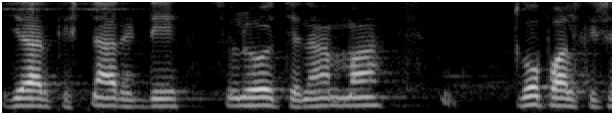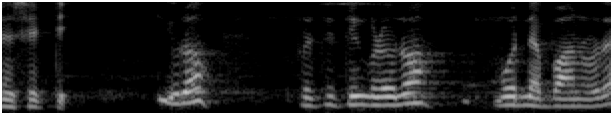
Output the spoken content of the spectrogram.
ಜೆ ಆರ್ ಕೃಷ್ಣಾರೆಡ್ಡಿ ಸುಲೋಚನಮ್ಮ ಗೋಪಾಲ್ ಕೃಷ್ಣ ಶೆಟ್ಟಿ ಇವರು ಪ್ರತಿ ತಿಂಗಳೂ ಮೂರನೇ ಭಾನುವಾರ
